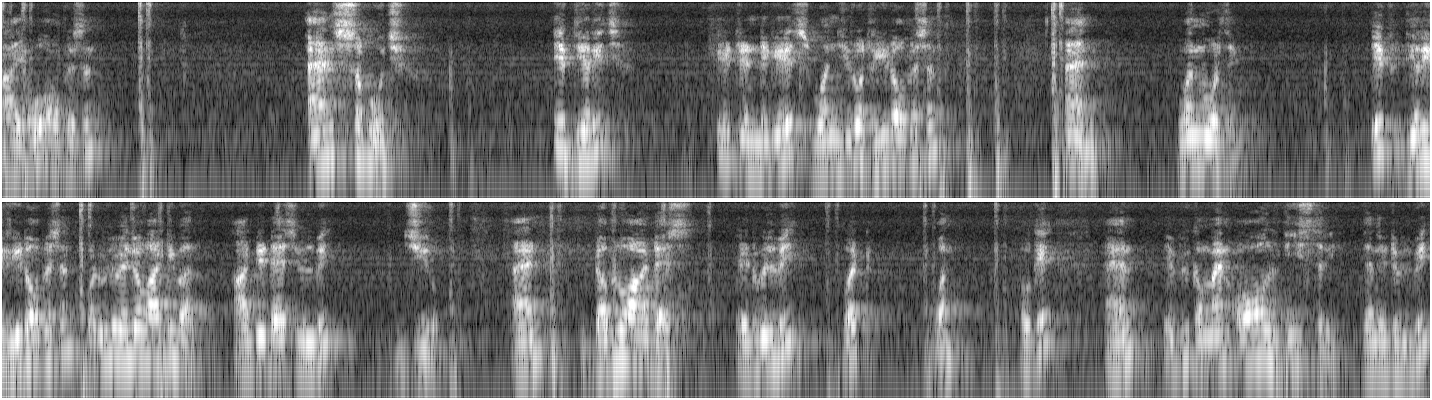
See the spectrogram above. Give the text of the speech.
IO operation. And suppose if there is, it indicates 1 0 read operation and one more thing. If there is read operation, what will be value of RD bar? RD dash will be 0 and WR dash it will be what? 1 okay? And if you combine all these three then it will be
